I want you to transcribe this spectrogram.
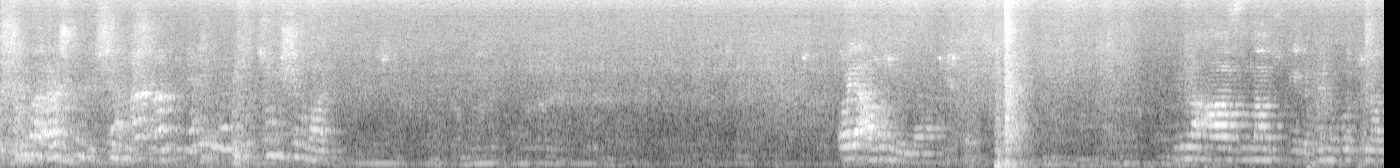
İşim var aşkım işim. Çok işim var. Öyle alınmıyor. Birinin ağzından tut gelir, birinin götünden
